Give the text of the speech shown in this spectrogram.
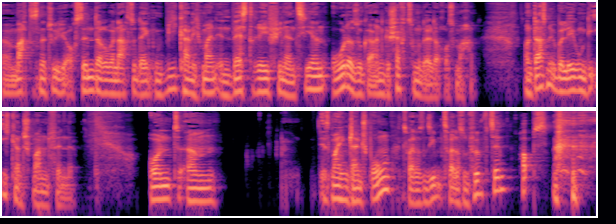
äh, macht es natürlich auch Sinn, darüber nachzudenken, wie kann ich mein Invest refinanzieren oder sogar ein Geschäftsmodell daraus machen. Und das ist eine Überlegung, die ich ganz spannend finde. Und ähm, jetzt mache ich einen kleinen Sprung, 2007, 2015, hops.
